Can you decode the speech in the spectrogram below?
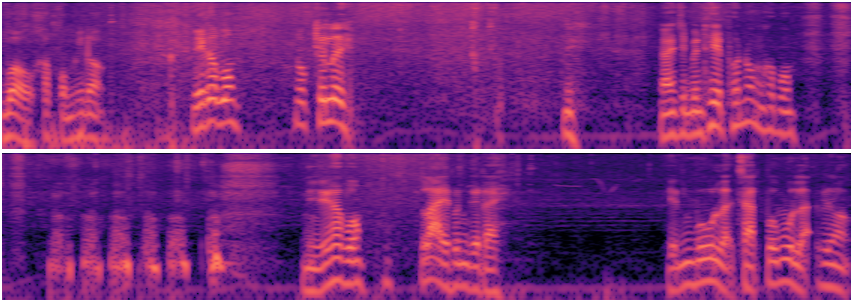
เอาครับผมพี่น้องนี่ครับผมนกเฉลยนี่นางจะเป็นเทพพนมครับผม นี่ครับผมไล่เพิ่นก็ไดเห็นบูละชัดบ่บูละพี่น้อง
